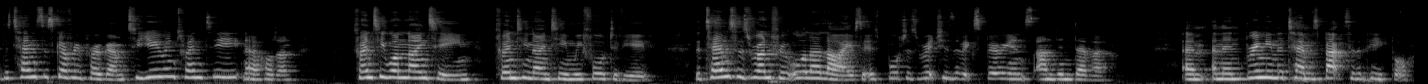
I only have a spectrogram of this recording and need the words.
the Thames Discovery Programme, to you in 20, no, hold on, 2119, 2019, we thought of you. The Thames has run through all our lives. It has brought us riches of experience and endeavour. Um, and then bringing the Thames back to the people.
